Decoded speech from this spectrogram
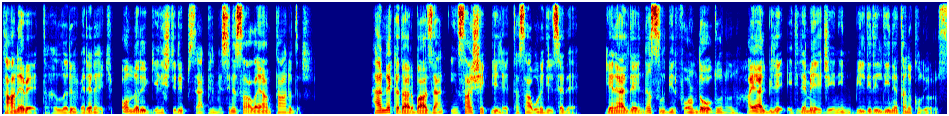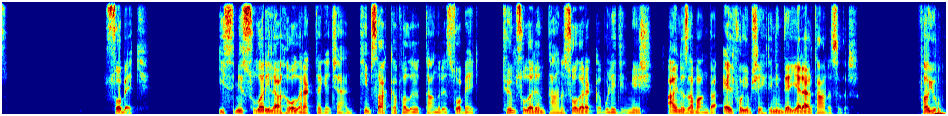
tane ve tahılları vererek onları geliştirip serpilmesini sağlayan tanrıdır. Her ne kadar bazen insan şekliyle tasavvur edilse de, genelde nasıl bir formda olduğunun hayal bile edilemeyeceğinin bildirildiğine tanık oluyoruz. Sobek İsmi sular ilahı olarak da geçen timsah kafalı tanrı Sobek, tüm suların tanrısı olarak kabul edilmiş, aynı zamanda Elfoyum şehrinin de yerel tanrısıdır. Fayum,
